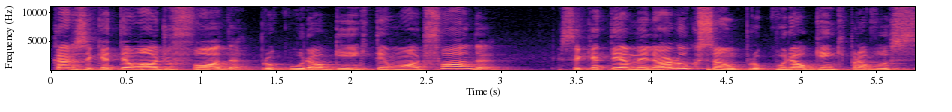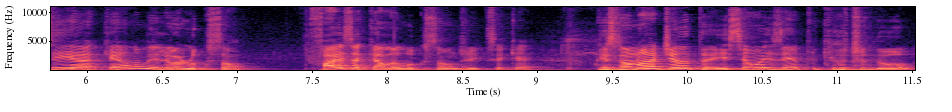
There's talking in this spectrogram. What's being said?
Cara, você quer ter um áudio foda, procura alguém que tem um áudio foda. Você quer ter a melhor locução, procure alguém que pra você é aquela melhor locução. Faz aquela locução do jeito que você quer. Porque senão não adianta. Esse é um exemplo que eu te dou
